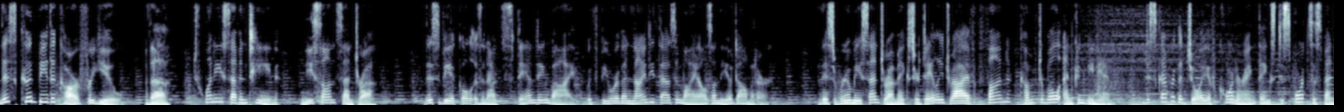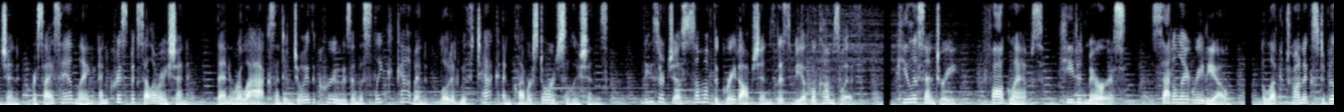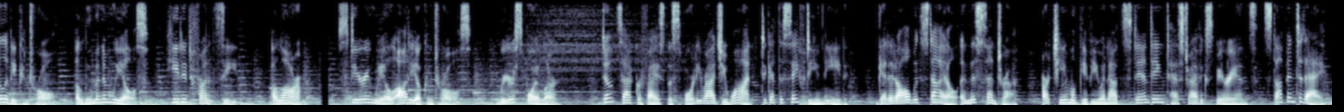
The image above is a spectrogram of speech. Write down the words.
This could be the car for you. The 2017 Nissan Sentra. This vehicle is an outstanding buy with fewer than 90,000 miles on the odometer. This roomy Sentra makes your daily drive fun, comfortable, and convenient. Discover the joy of cornering thanks to sport suspension, precise handling, and crisp acceleration. Then relax and enjoy the cruise in the sleek cabin loaded with tech and clever storage solutions. These are just some of the great options this vehicle comes with. Keyless entry, fog lamps, heated mirrors, satellite radio, electronic stability control, aluminum wheels, heated front seat, alarm, steering wheel audio controls, rear spoiler. Don't sacrifice the sporty ride you want to get the safety you need. Get it all with style in this Sentra. Our team will give you an outstanding test drive experience. Stop in today.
